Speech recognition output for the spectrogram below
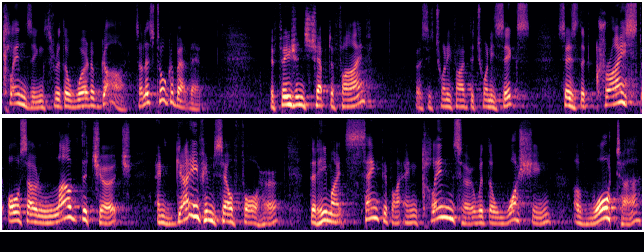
cleansing through the Word of God. So let's talk about that. Ephesians chapter 5, verses 25 to 26, says that Christ also loved the church and gave himself for her that he might sanctify and cleanse her with the washing of water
